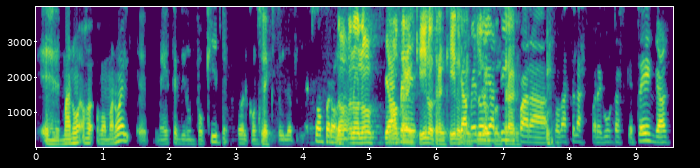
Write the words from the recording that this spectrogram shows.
Eh, Manuel, Juan Manuel, me he extendido un poquito el contexto y la explicación, pero no, no, no, tranquilo, tranquilo. Ya me doy a ti para todas las preguntas que tengas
